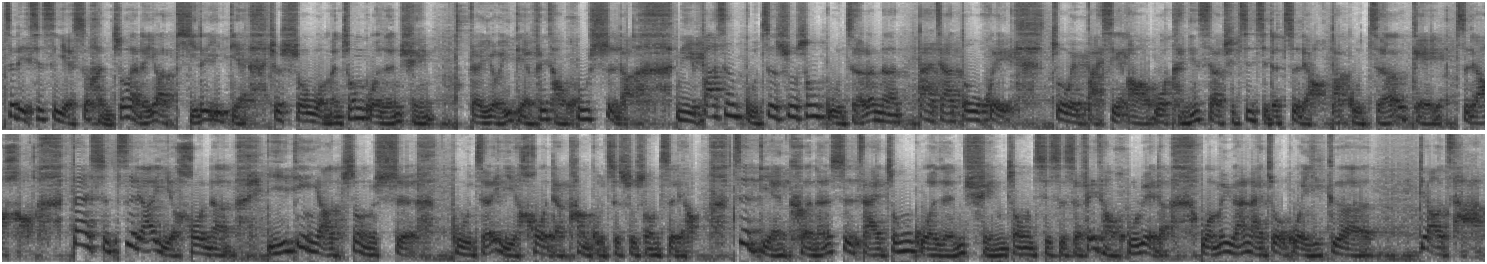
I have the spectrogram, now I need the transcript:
这里其实也是很重要的要提的一点，就是说我们中国人群的有一点非常忽视的，你发生骨质疏松骨折了呢，大家都会作为百姓啊，我肯定是要去积极的治疗，把骨折给治疗好。但是治疗以后呢？一定要重视骨折以后的抗骨质疏松治疗，这点可能是在中国人群中其实是非常忽略的。我们原来做过一个调查，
